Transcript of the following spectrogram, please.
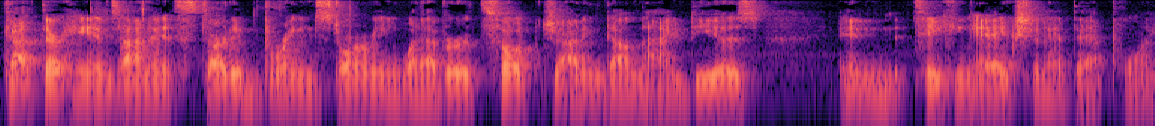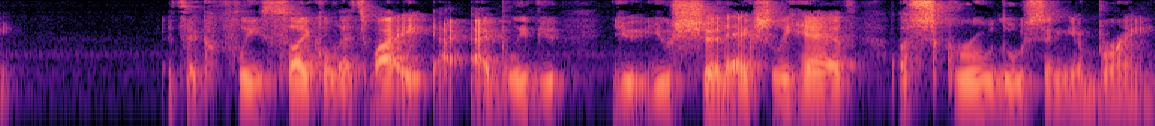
Got their hands on it, started brainstorming whatever it took, jotting down the ideas, and taking action at that point. It's a complete cycle. That's why I, I believe you you you should actually have a screw loose in your brain.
